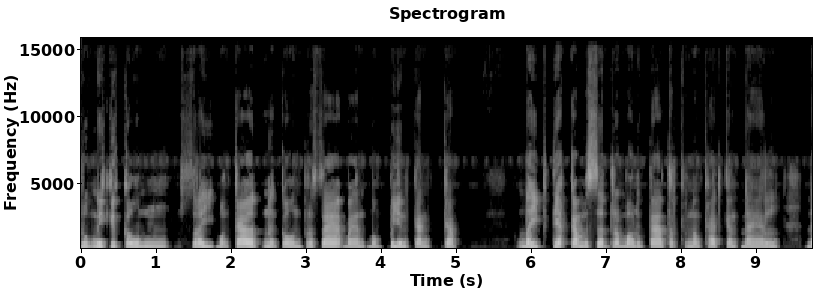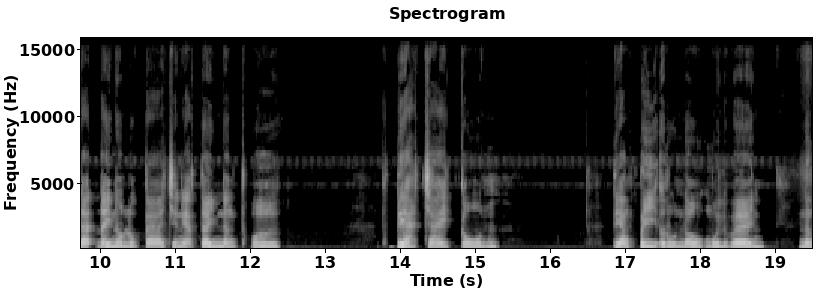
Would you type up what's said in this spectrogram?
រូបនេះគឺកូនស្រីបង្កើតនិងកូនប្រសាបានបំពេញកាន់កាប់ដីផ្ទះកម្មសិទ្ធិរបស់លោកតាស្ថិតក្នុងខេត្តកណ្ដាលដែលដីនោះលោកតាជាអ្នកតែងនឹងធ្វើផ្ទះចែកកូន ទាំងពីររស់នៅមួយល្វែងនិង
